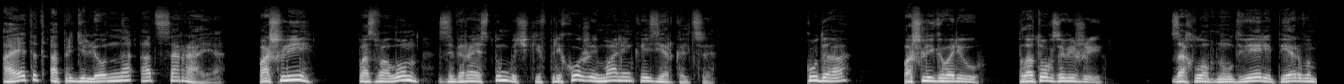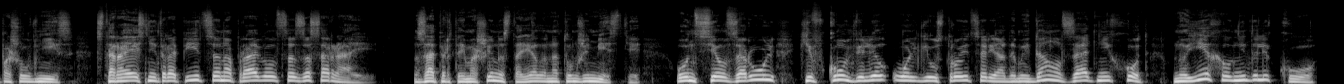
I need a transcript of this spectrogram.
а этот определенно от сарая. «Пошли!» — позвал он, забирая с тумбочки в прихожей маленькое зеркальце. «Куда?» «Пошли, говорю. Платок завяжи». Захлопнул дверь и первым пошел вниз. Стараясь не торопиться, направился за сараи. Запертая машина стояла на том же месте. Он сел за руль, кивком велел Ольге устроиться рядом и дал задний ход, но ехал недалеко,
